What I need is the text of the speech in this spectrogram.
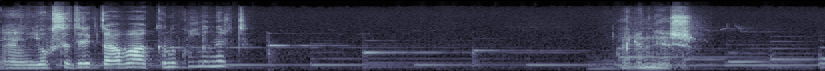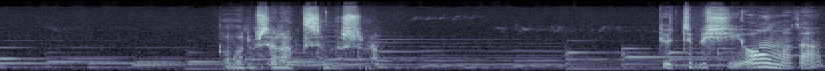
Yani yoksa direkt dava hakkını kullanırdı. Öyle mi diyorsun? Umarım sen haklısındır Suna. Kötü bir şey olmadan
